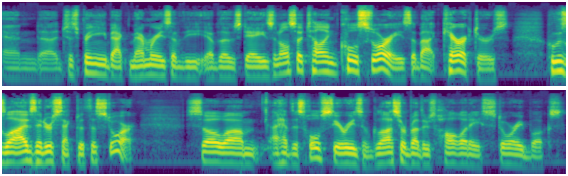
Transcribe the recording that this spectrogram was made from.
and uh, just bringing back memories of the of those days, and also telling cool stories about characters whose lives intersect with the store. So um, I have this whole series of Glosser Brothers holiday storybooks,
